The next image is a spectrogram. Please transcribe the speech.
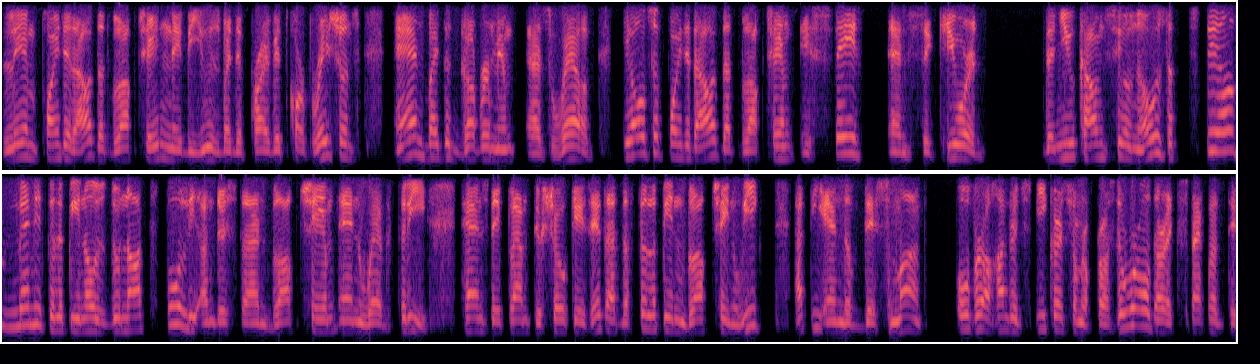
Lim pointed out that blockchain may be used by the private corporations and by the government as well. He also pointed out that blockchain is safe and secured. The new council knows that still many Filipinos do not fully understand blockchain and Web3. Hence, they plan to showcase it at the Philippine Blockchain Week at the end of this month. Over 100 speakers from across the world are expected to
